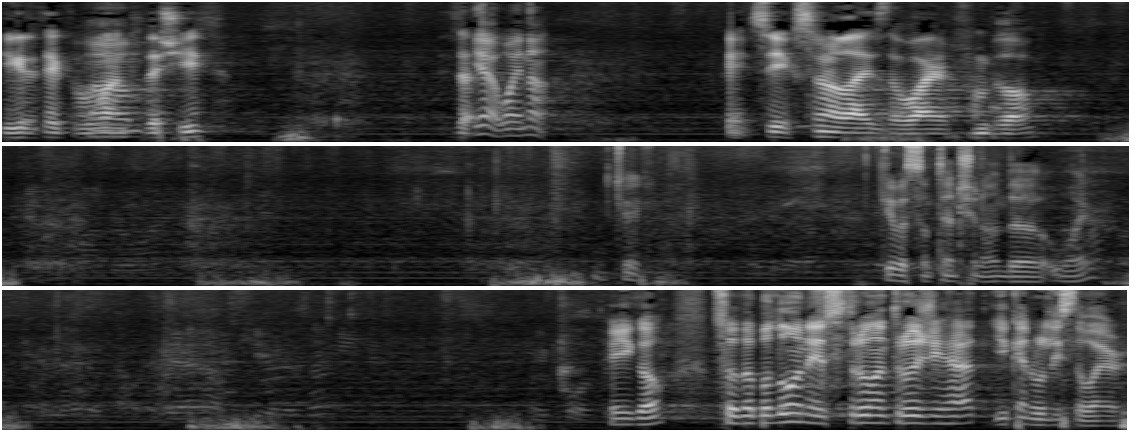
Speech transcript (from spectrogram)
you gonna take the balloon Um, to the sheath? Is that, Yeah, why not? Okay, so you externalize the wire from below. Okay. Give us some tension on the wire. Here you go. So the balloon is through and through jihad. You can release the wire,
